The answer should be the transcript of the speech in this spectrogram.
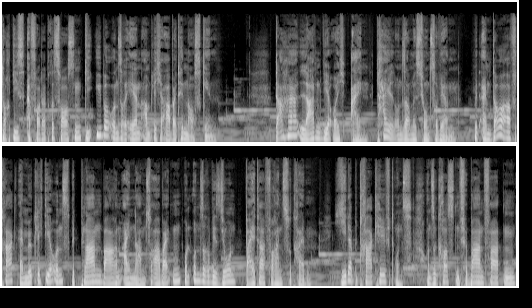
Doch dies erfordert Ressourcen, die über unsere ehrenamtliche Arbeit hinausgehen. Daher laden wir euch ein, Teil unserer Mission zu werden. Mit einem Dauerauftrag ermöglicht ihr uns, mit planbaren Einnahmen zu arbeiten und unsere Vision weiter voranzutreiben. Jeder Betrag hilft uns, unsere Kosten für Bahnfahrten,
